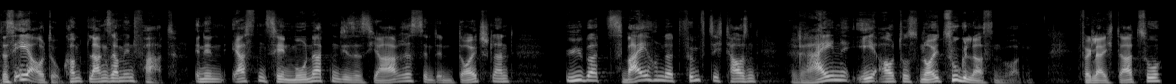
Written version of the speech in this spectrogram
Das E-Auto kommt langsam in Fahrt. In den ersten zehn Monaten dieses Jahres sind in Deutschland über 250.000 reine E-Autos neu zugelassen worden. Im Vergleich dazu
